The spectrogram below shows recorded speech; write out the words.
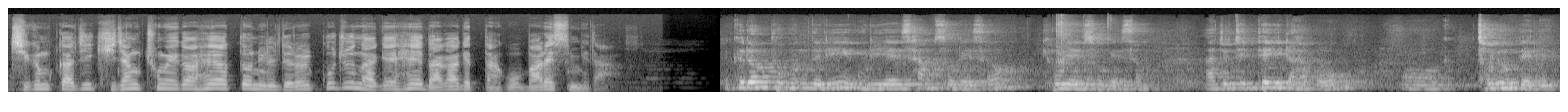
지금까지 기장총회가 해왔던 일들을 꾸준하게 해 나가겠다고 말했습니다. 그런 부분들이 우리의 삶 속에서 교회 속에서 아주 디테일하고 어, 적용되는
